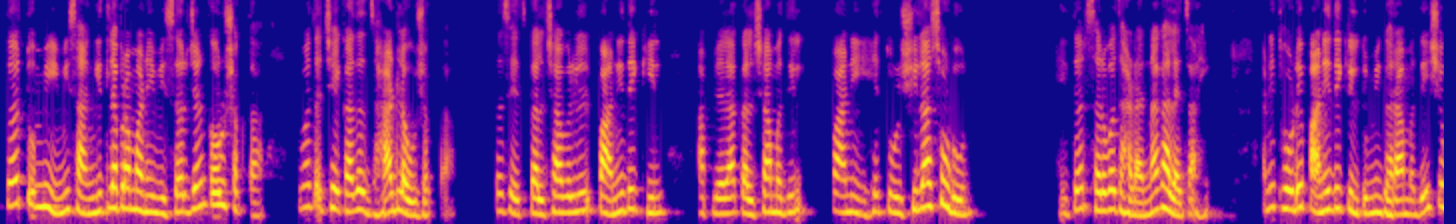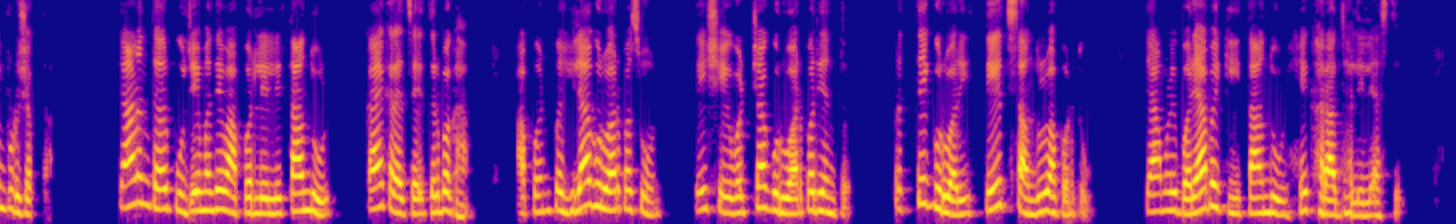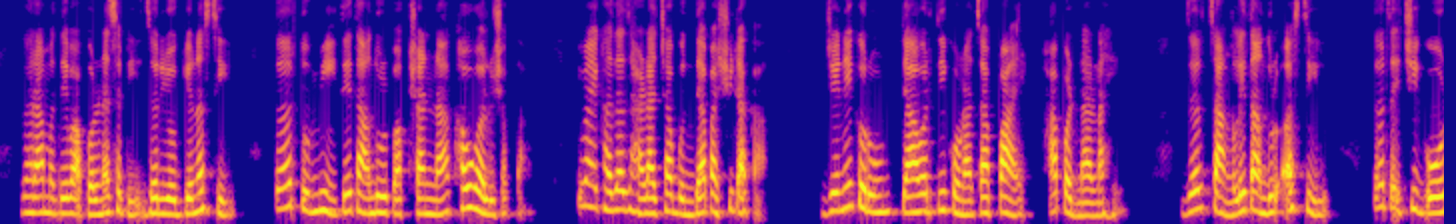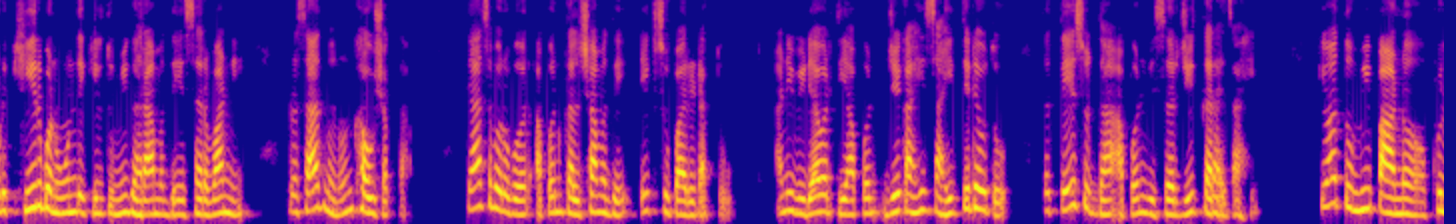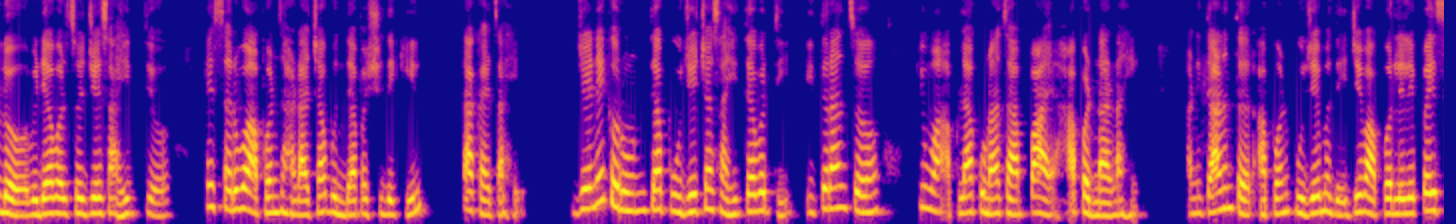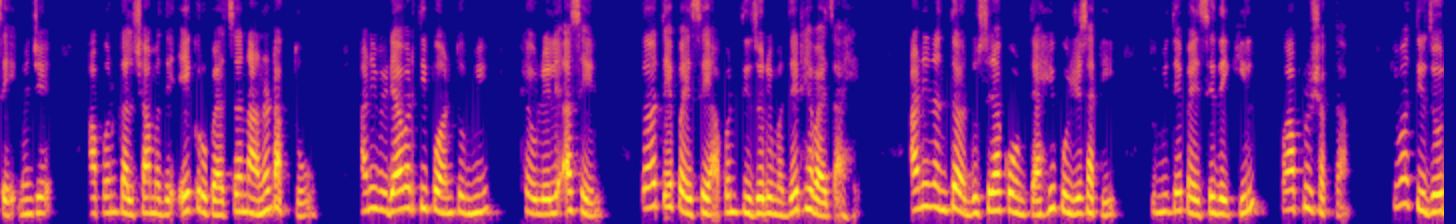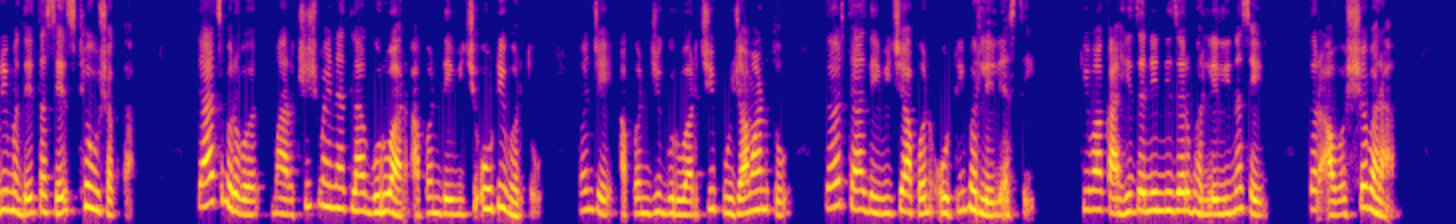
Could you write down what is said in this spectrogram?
तर तुम्ही मी सांगितल्याप्रमाणे विसर्जन करू शकता किंवा त्याचे एखादं झाड लावू शकता. तसेच कलशावरील पाणी देखील आपल्याला कलशामधील पाणी हे तुळशीला सोडून इतर सर्व झाडांना घालायचं आहे. आणि थोडे पाणी देखील तुम्ही घरामध्ये शिंपडू शकता. त्यानंतर पूजेमध्ये वापरलेले तांदूळ काय करायचंय तर बघा. आपण पहिल्या गुरुवारपासून ते शेवटच्या गुरुवारपर्यंत प्रत्येक गुरुवारी तेच तांदूळ वापरतो. त्यामुळे बऱ्यापैकी तांदूळ हे खराब झालेले असते. घरामध्ये वापरण्यासाठी जर योग्य नसतील तर तुम्ही ते तांदूळ पक्ष्यांना खाऊ घालू शकता किंवा एखाद्या झाडाच्या बुंद्यापाशी टाका. जेणेकरून त्यावरती कोणाचा पाय हा पडणार नाही. जर चांगले तांदूळ असतील तर त्याची गोड खीर बनवून देखील तुम्ही घरामध्ये सर्वांनी प्रसाद म्हणून खाऊ शकता. त्याचबरोबर आपण कलशामध्ये एक सुपारी टाकतो आणि विड्यावरती आपण जे काही साहित्य ठेवतो तर ते सुद्धा आपण विसर्जित करायचं आहे. किंवा तुम्ही पानं फुलं विड्यावरचं जे साहित्य हे सर्व आपण झाडाच्या बुंद्यापाशी देखील टाकायचं आहे. जेणेकरून त्या पूजेच्या साहित्यावरती इतरांचं किंवा आपला कुणाचा पाय हा पडणार नाही. आणि त्यानंतर आपण पूजेमध्ये जे वापरलेले पैसे म्हणजे आपण कलशामध्ये एक रुपयाचं नाणं टाकतो आणि विड्यावरती पण तुम्ही ठेवलेले असेल तर ते पैसे आपण तिजोरीमध्ये ठेवायचं आहे. आणि नंतर दुसऱ्या कोणत्याही पूजेसाठी तुम्ही ते पैसे देखील वापरू शकता किंवा तिजोरीमध्ये तसेच ठेवू शकता. त्याचबरोबर मार्गशीर्ष महिन्यातला गुरुवार आपण देवीची ओटी भरतो. म्हणजे आपण जी गुरुवारची पूजा मांडतो तर त्या देवीची आपण ओटी भरलेली असते. किंवा काही जणींनी जर भरलेली नसेल तर अवश्य भरा.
